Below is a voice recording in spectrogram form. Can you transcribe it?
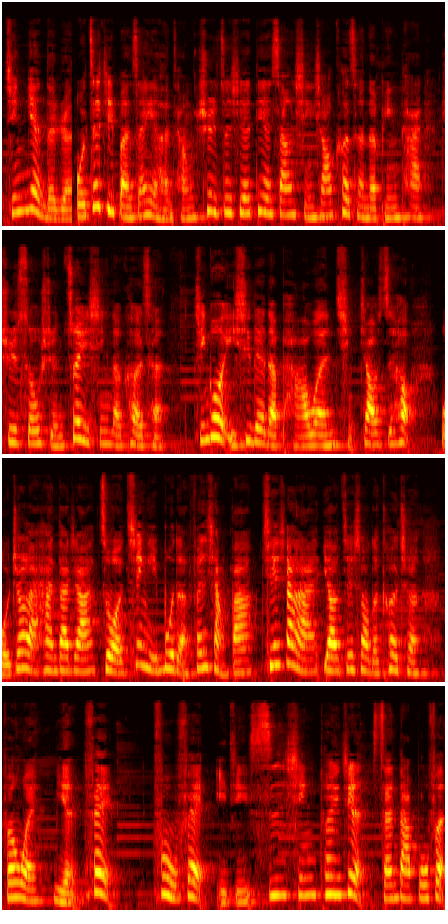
经验的人？我自己本身也很常去这些电商行销课程的平台去搜寻最新的课程。经过一系列的爬文请教之后，我就来和大家做进一步的分享吧。接下来要介绍的课程分为免费、付费以及私心推荐三大部分，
